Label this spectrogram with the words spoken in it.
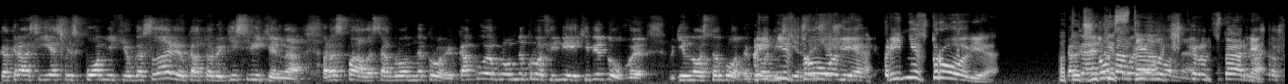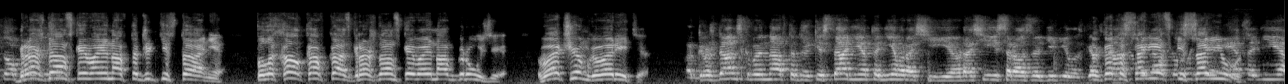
как раз если вспомнить Югославию, которая действительно распалась с огромной кровью, какую огромную кровь имеете в виду вы в 90-е годы? Приднестровье, Приднестровье. А Таджикистан... Что там делать 14 армия? Гражданская война в Таджикистане. Полыхал Кавказ, гражданская война в Грузии. Вы о чем говорите? Гражданская война в Таджикистане это не в России. Россия сразу отделилась. Так это Советский Союз. Это не,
